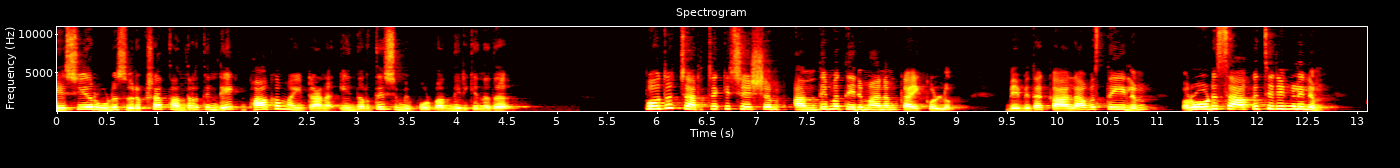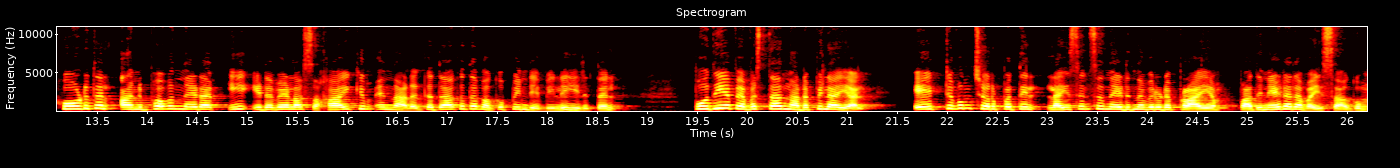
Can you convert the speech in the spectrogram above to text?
ദേശീയ റോഡ് സുരക്ഷാ തന്ത്രത്തിന്റെ ഭാഗമായിട്ടാണ് ഈ നിർദ്ദേശം ഇപ്പോൾ വന്നിരിക്കുന്നത്. പൊതു ചർച്ചയ്ക്ക് ശേഷം അന്തിമ തീരുമാനം കൈക്കൊള്ളും. വിവിധ കാലാവസ്ഥയിലും റോഡ് സാഹചര്യങ്ങളിലും കൂടുതൽ അനുഭവം നേടാൻ ഈ ഇടവേള സഹായിക്കും എന്നാണ് ഗതാഗത വകുപ്പിന്റെ വിലയിരുത്തൽ. പുതിയ വ്യവസ്ഥ നടപ്പിലായാൽ ഏറ്റവും ചെറുപ്പത്തിൽ ലൈസൻസ് നേടുന്നവരുടെ പ്രായം പതിനേഴര വയസ്സാകും.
